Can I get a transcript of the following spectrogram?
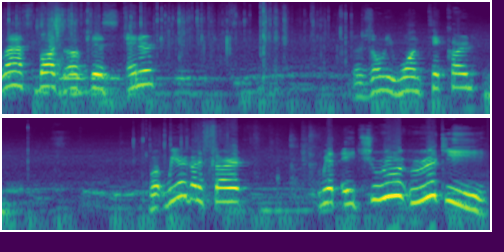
Last box of this enter. There's only one tick card. But we are going to start with a true rookie.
